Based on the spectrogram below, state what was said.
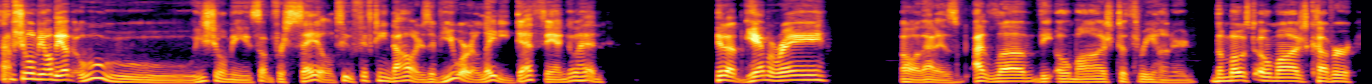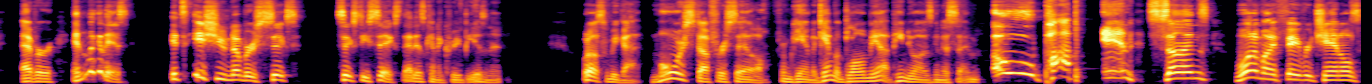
Stop showing me all the other. Ooh, he's showing me something for sale too. Fifteen dollars. If you are a Lady Death fan, go ahead, hit up Gamma Ray. Oh, that is. I love the homage to 300. The most homage cover ever. And look at this. It's issue number 666. That is kind of creepy, isn't it? What else we got? More stuff for sale from Gamma. Gamma blowing me up. He knew I was going to say, oh, Pop and Sons, one of my favorite channels.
